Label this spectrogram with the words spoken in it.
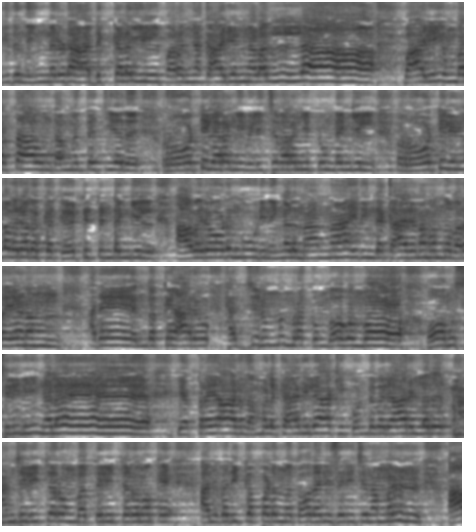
ഇത് നിങ്ങളുടെ അടുക്കളയിൽ പറഞ്ഞ കാര്യങ്ങളല്ല. ഭാര്യയും ഭർത്താവും തമ്മിൽ തെറ്റിയത് റോട്ടിലിറങ്ങി വിളിച്ചു പറഞ്ഞിട്ടുണ്ടെങ്കിൽ റോട്ടിലുള്ളവരതൊക്കെ കേട്ടിട്ടുണ്ടെങ്കിൽ അവരോടും കൂടി നിങ്ങൾ നന്നായതിന്റെ കാരണമെന്ന് പറയണം. അതെ എന്തൊക്കെ ആരോ ഹജ്ജിനും ഉംറക്കും പോകുമ്പോ ഓ മുസ്ലിമീങ്ങളെ എത്രയാണ് നമ്മൾ കാനിലാക്കി കൊണ്ടുവരാറുള്ളത്. അഞ്ച് ലിറ്ററും പത്ത് ലിറ്ററും ഒക്കെ അനുവദിക്കപ്പെടുന്ന തോതനുസരിച്ച് നമ്മൾ ആ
